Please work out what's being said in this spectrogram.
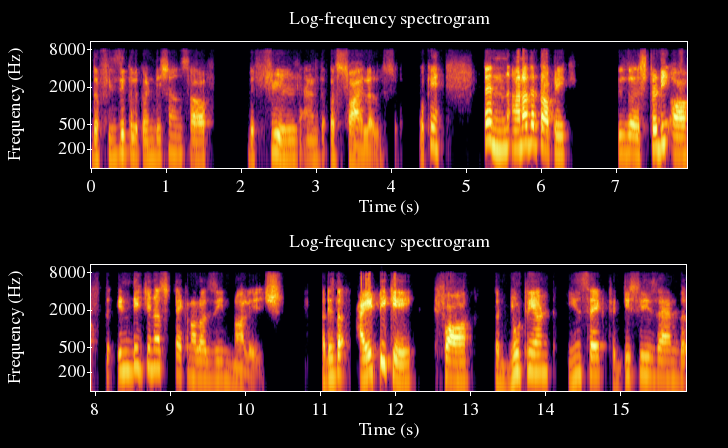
the physical conditions of the field and the soil also. Okay. Then another topic is the study of the indigenous technology knowledge. That is the ITK for the nutrient, insect, disease, and the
